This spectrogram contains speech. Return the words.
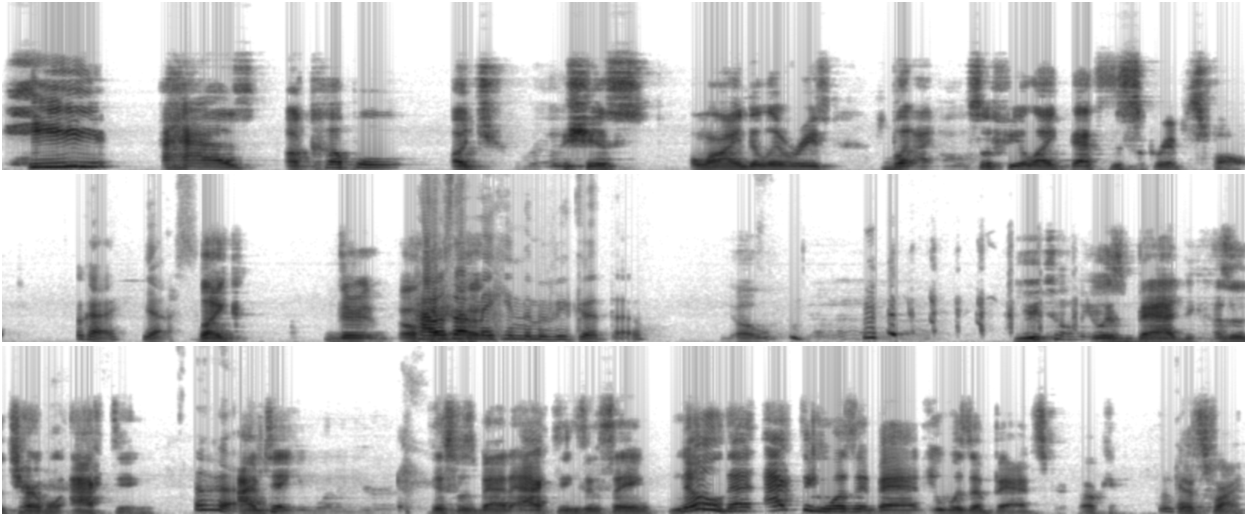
he has a couple atrocious line deliveries, but I also feel like that's the script's fault. Okay, yes. Like, there. Okay, How is that I- making the movie good, though? No. you told me it was bad because of the terrible acting. Okay. I'm taking one of your this was bad actings and saying no, that acting wasn't bad. It was a bad script. Okay, Okay. that's fine.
